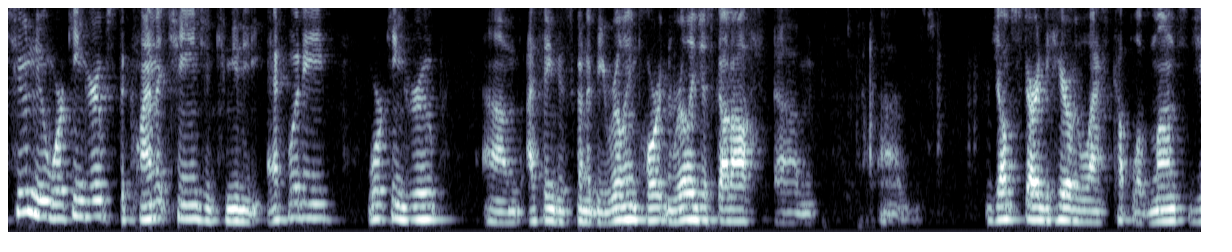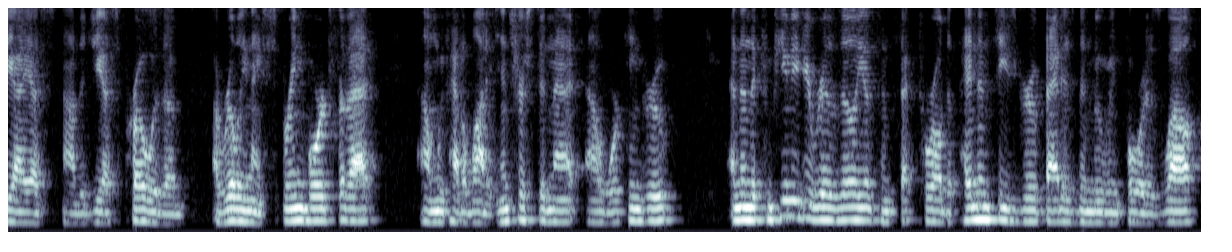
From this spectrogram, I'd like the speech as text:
two new working groups, the Climate Change and Community Equity Working Group. Um, I think is going to be really important, really just got off, um, uh, jump started here over the last couple of months. GIS, uh, the GIS Pro was a, a really nice springboard for that. Um, we've had a lot of interest in that uh, working group. And then the Community Resilience and Sectoral Dependencies Group, that has been moving forward as well.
